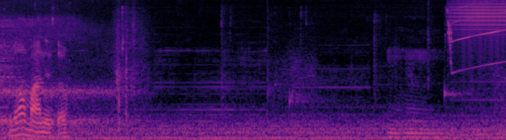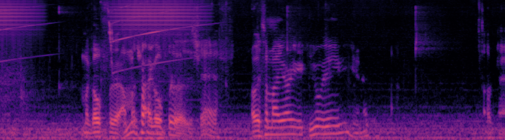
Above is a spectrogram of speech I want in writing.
I don't mind this though. Mhm. I'm gonna go for. I'm gonna try to go for the chef. Oh, is somebody already? You already? Yeah. Okay.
